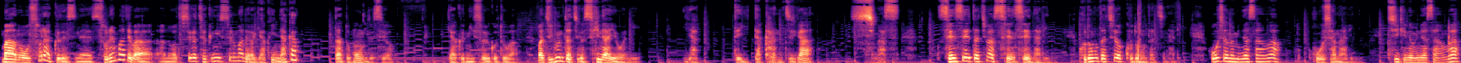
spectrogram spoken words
まああの、おそらくですね、それまでは、あの、私が着任するまでは逆になかったと思うんですよ。逆にそういうことは。まあ自分たちが好きなようにやっていた感じがします。先生たちは先生なりに。子供たちは子供たちなり、保護者の皆さんは保護者なりに、地域の皆さんは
